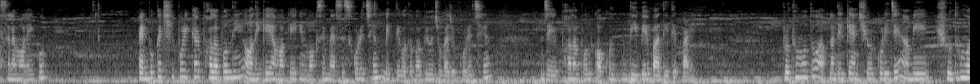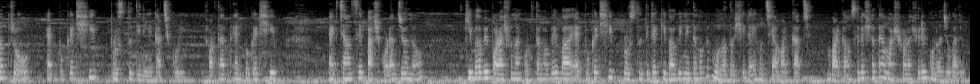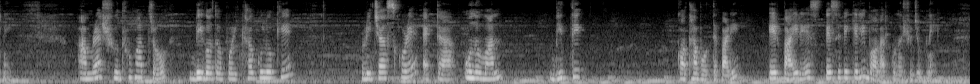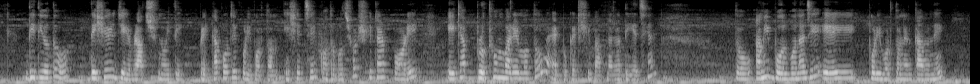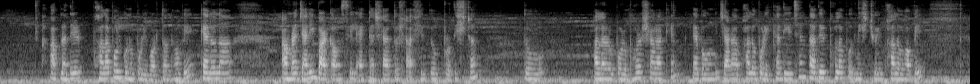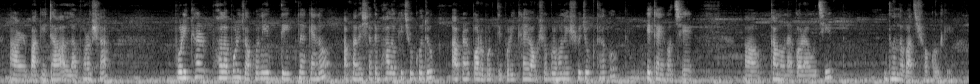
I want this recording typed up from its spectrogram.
আসসালামু আলাইকুম। অ্যাডভোকেটশিপ পরীক্ষার ফলাফল নিয়ে অনেকেই আমাকে ইনবক্সে মেসেজ করেছেন, ব্যক্তিগতভাবেও যোগাযোগ করেছেন যে ফলাফল কখন দিবে বা দিতে পারে। প্রথমত আপনাদেরকে এনশিওর করি যে আমি শুধুমাত্র অ্যাডভোকেটশিপ প্রস্তুতি নিয়ে কাজ করি। অর্থাৎ অ্যাডভোকেটশিপ এক চান্সে পাশ করার জন্য কীভাবে পড়াশোনা করতে হবে বা অ্যাডভোকেটশিপ প্রস্তুতিটা কীভাবে নিতে হবে, মূলত সেটাই হচ্ছে আমার কাজ। বার কাউন্সিলের সাথে আমার সরাসরি কোনো যোগাযোগ নেই। আমরা শুধুমাত্র বিগত পরীক্ষাগুলোকে রিচার্জ করে একটা অনুমান ভিত্তিক কথা বলতে পারি। এর বাইরে স্পেসিফিক্যালি বলার কোনো সুযোগ নেই। দ্বিতীয়ত, দেশের যে রাজনৈতিক প্রেক্ষাপটে পরিবর্তন এসেছে গত বছর, সেটার পরে এটা প্রথমবারের মতো অ্যাডভোকেটশিপ আপনারা দিয়েছেন। তো আমি বলব না যে এই পরিবর্তনের কারণে আপনাদের ফলাফল কোনো পরিবর্তন হবে। কেননা আমরা জানি বার কাউন্সিল একটা স্বায়ত্তশাসিত প্রতিষ্ঠান। তো আল্লাহর উপর ভরসা রাখেন এবং যারা ভালো পরীক্ষা দিয়েছেন তাদের ফলাফল নিশ্চয়ই ভালো হবে। আর বাকিটা আল্লাহ ভরসা। পরীক্ষার ফলাফল যখনই দিক না কেন, আপনাদের সাথে ভালো কিছু ঘটুক, আপনার পরবর্তী পরীক্ষায় অংশগ্রহণের সুযোগ থাকুক, এটাই হচ্ছে কামনা করা উচিত। ধন্যবাদ সকলকে।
